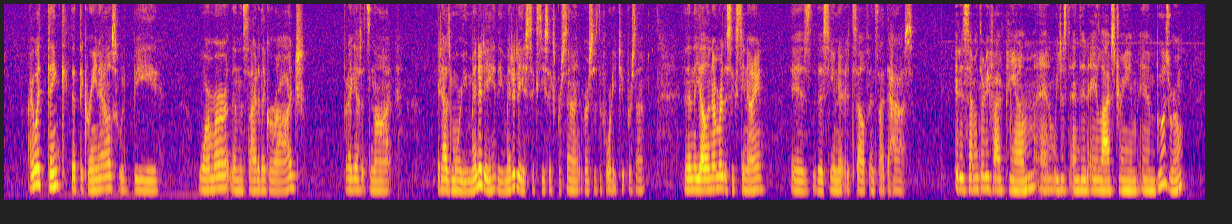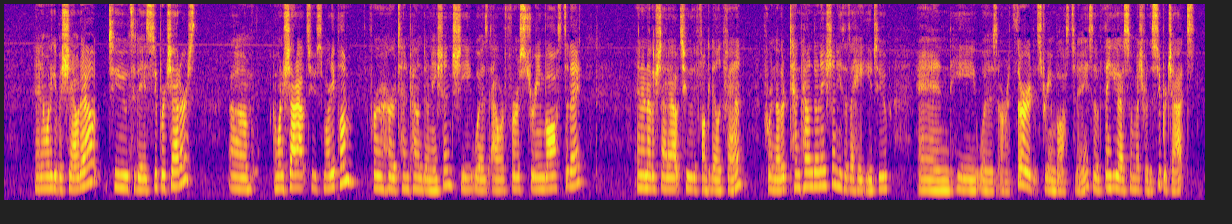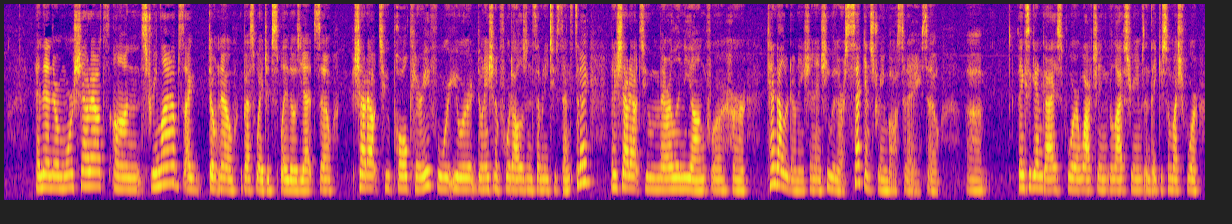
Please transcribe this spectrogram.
I would think that the greenhouse would be warmer than the side of the garage, but I guess it's not. It has more humidity. The humidity is 66% versus the 42%. And then the yellow number, the 69, is this unit itself inside the house. It is 7:35 p.m. and we just ended a live stream in Boo's room. And I want to give a shout out to today's super chatters. Um, I want to shout out to Smarty Plum for her 10 pound donation. She was our first stream boss today. And another shout out to the Funkadelic fan for another 10 pound donation. He says, I hate YouTube. And he was our third stream boss today. So thank you guys so much for the super chats. And then there are more shout outs on Streamlabs. I don't know the best way to display those yet. So shout out to Paul Carey for your donation of $4.72 today. And a shout out to Marilyn Young for her $10 donation. And she was our second stream boss today. So um, thanks again, guys, for watching the live streams. And thank you so much for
